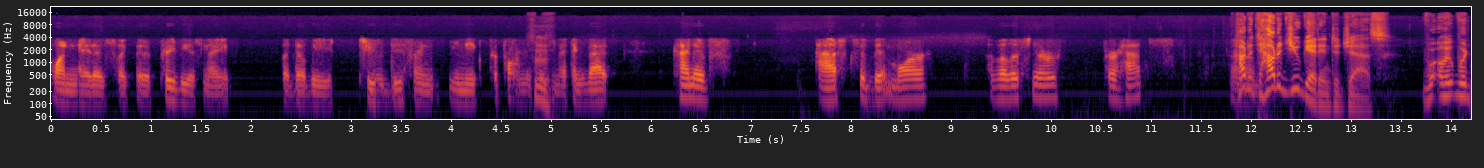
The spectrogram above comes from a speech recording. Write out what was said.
one night as like the previous night but there'll be two different unique performances hmm. and i think that kind of asks a bit more of a listener, perhaps. How did um, how did you get into jazz? Were, were,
